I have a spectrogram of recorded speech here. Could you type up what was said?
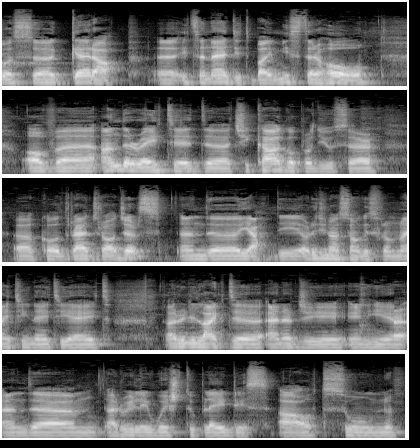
Was uh, Get Up. Uh, it's an edit by Mr. Ho of uh, underrated uh, Chicago producer uh, called Reg Rogers. And uh, yeah, the original song is from 1988. I really like the energy in here, and um, I really wish to play this out soon.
